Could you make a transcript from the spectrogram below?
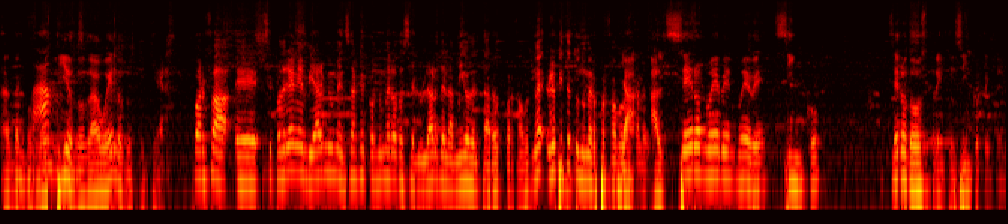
anda con Vamos. los tíos, los abuelos, los que quieras. Porfa, eh, si podrían enviarme un mensaje con número de celular del amigo del tarot, por favor. Repite tu número, por favor. Ya, al 0995 02 35 38.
